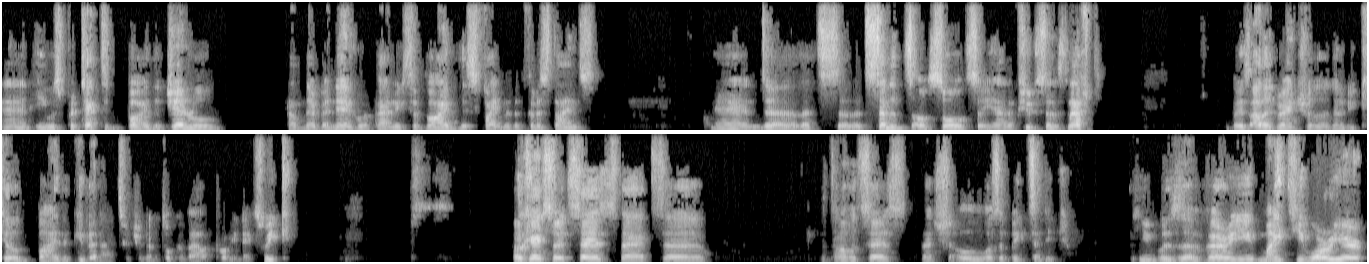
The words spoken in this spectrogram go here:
And he was protected by the general Avner Ben who apparently survived this fight with the Philistines. And uh, that's uh, the descendants of Saul. So he had a few descendants left. But his other grandchildren are going to be killed by the Gibeonites, which we're going to talk about probably next week. Okay, so it says that uh, the Talmud says that Shaul was a big tzaddik. He was a very mighty warrior,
